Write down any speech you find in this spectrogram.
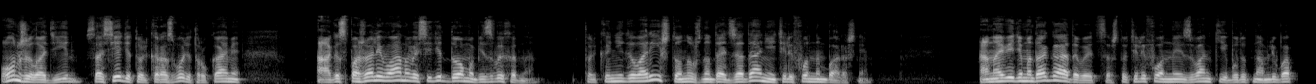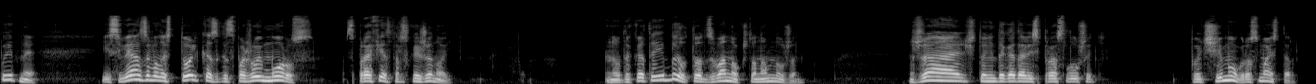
Он жил один, соседи только разводят руками, а госпожа Ливанова сидит дома безвыходно. Только не говори, что нужно дать задание телефонным барышням. Она, видимо, догадывается, что телефонные звонки будут нам любопытны, и связывалась только с госпожой Морус, с профессорской женой. Ну так это и был тот звонок, что нам нужен. Жаль, что не догадались прослушать. Почему, гроссмейстер?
